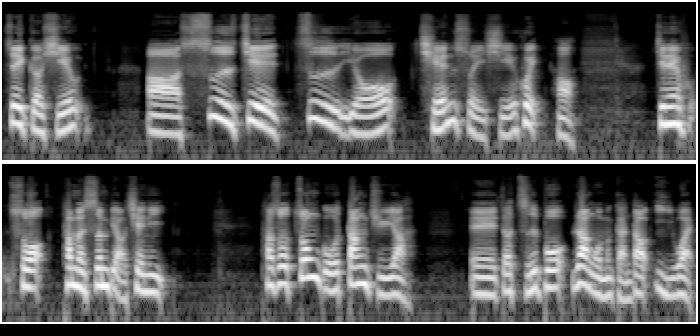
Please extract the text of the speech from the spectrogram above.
这个协啊，世界自由潜水协会哈。啊今天说他们深表歉意。他说中国当局呀、啊，诶的直播让我们感到意外，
